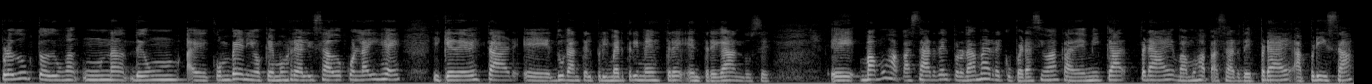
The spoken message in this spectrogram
producto de, de un eh, convenio que hemos realizado con la IG y que debe estar eh, durante el primer trimestre entregándose. Eh, vamos a pasar del programa de recuperación académica PRAE, vamos a pasar de PRAE a PRISA.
